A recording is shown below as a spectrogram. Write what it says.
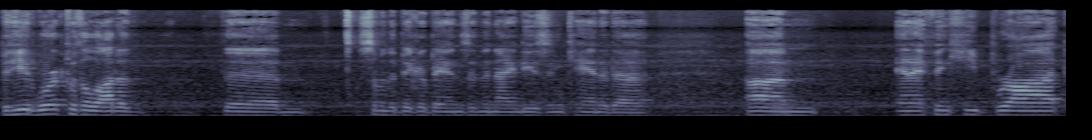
but he had worked with a lot of the um, some of the bigger bands in the '90s in Canada. Um, and I think he brought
